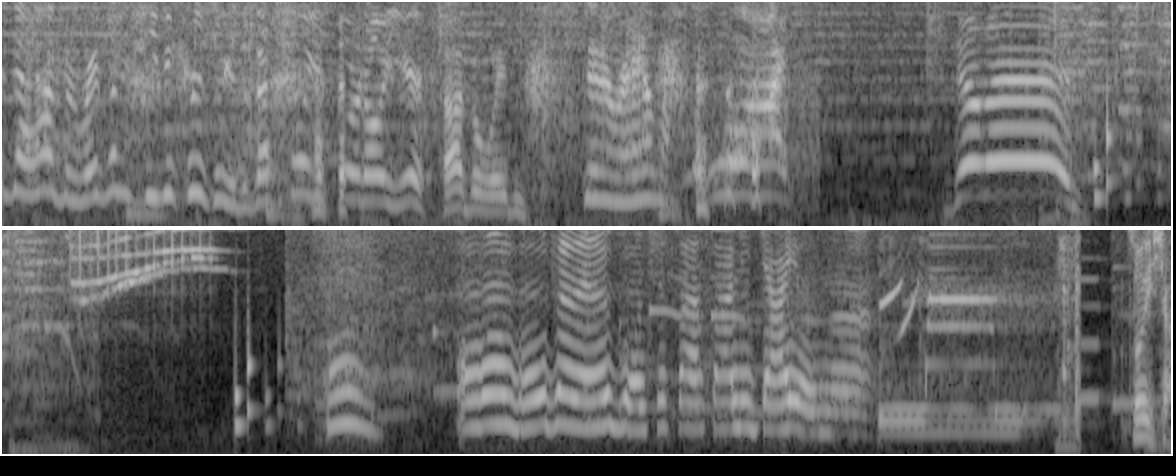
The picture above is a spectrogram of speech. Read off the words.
did that happen? Right when the TV crews here, the best goal you scored all year. I've been waiting. Spinorama. What? Dylan！我们不在那个国旗莎莎里加油吗？坐一下，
